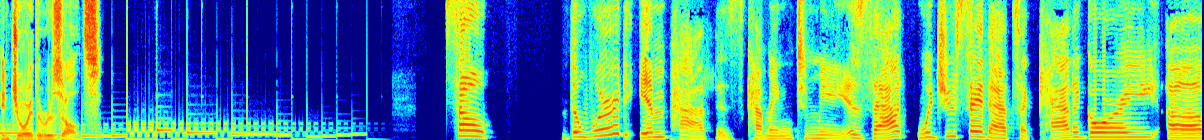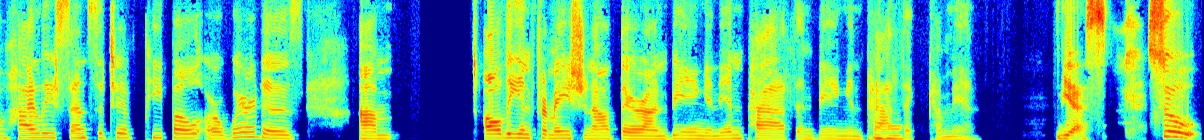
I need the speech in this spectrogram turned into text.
Enjoy the results. So, the word empath is coming to me. Is that, would you say that's a category of highly sensitive people, or where does um, all the information out there on being an empath and being empathic mm-hmm. come in? Yes. So,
